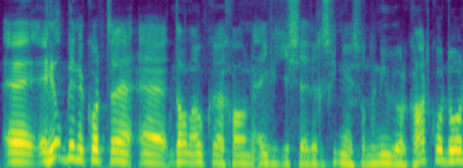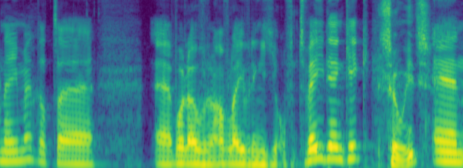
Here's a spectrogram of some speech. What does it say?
Heel binnenkort dan ook gewoon eventjes de geschiedenis van de New York Hardcore doornemen. Dat eh, wordt over een afleveringetje of twee, denk ik. Zoiets. En,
